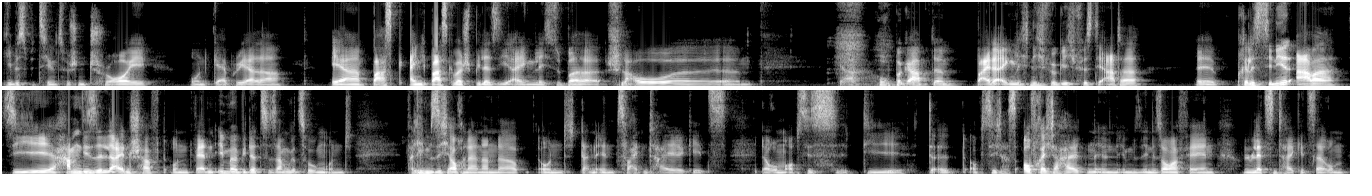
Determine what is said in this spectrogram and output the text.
Liebesbeziehung zwischen Troy und Gabriella. Er Bas eigentlich Basketballspieler, sie eigentlich super schlau, äh, ja, hochbegabte. Beide eigentlich nicht wirklich fürs Theater äh, prädestiniert, aber sie haben diese Leidenschaft und werden immer wieder zusammengezogen und verlieben sich auch ineinander. Und dann im zweiten Teil geht's darum, ob sie die, ob sie das aufrechterhalten in, in, in den Sommerferien. Und im letzten Teil geht es darum,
